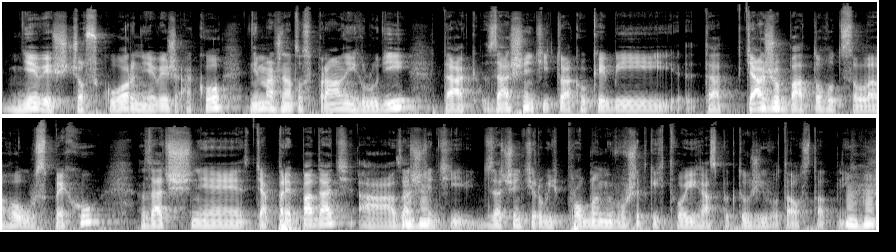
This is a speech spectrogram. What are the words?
nevieš čo skôr, nevieš ako, nemáš na to správnych ľudí, tak začne ti to ako keby tá ťažoba toho celého úspechu začne ťa prepadať a začne, uh-huh. ti, začne ti robiť problémy vo všetkých tvojich aspektoch života ostatných. Uh-huh.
